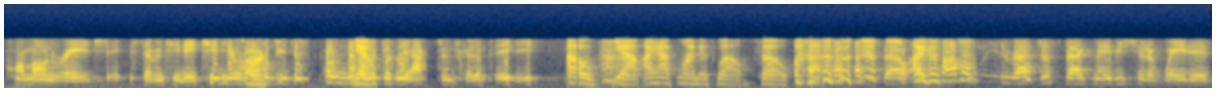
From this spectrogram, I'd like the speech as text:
hormone raged 17, 18 year old, Sure. you just don't know Yeah. what the reaction's going to be. Oh yeah, I have one as well. So so I, probably, in retrospect, maybe should have waited.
